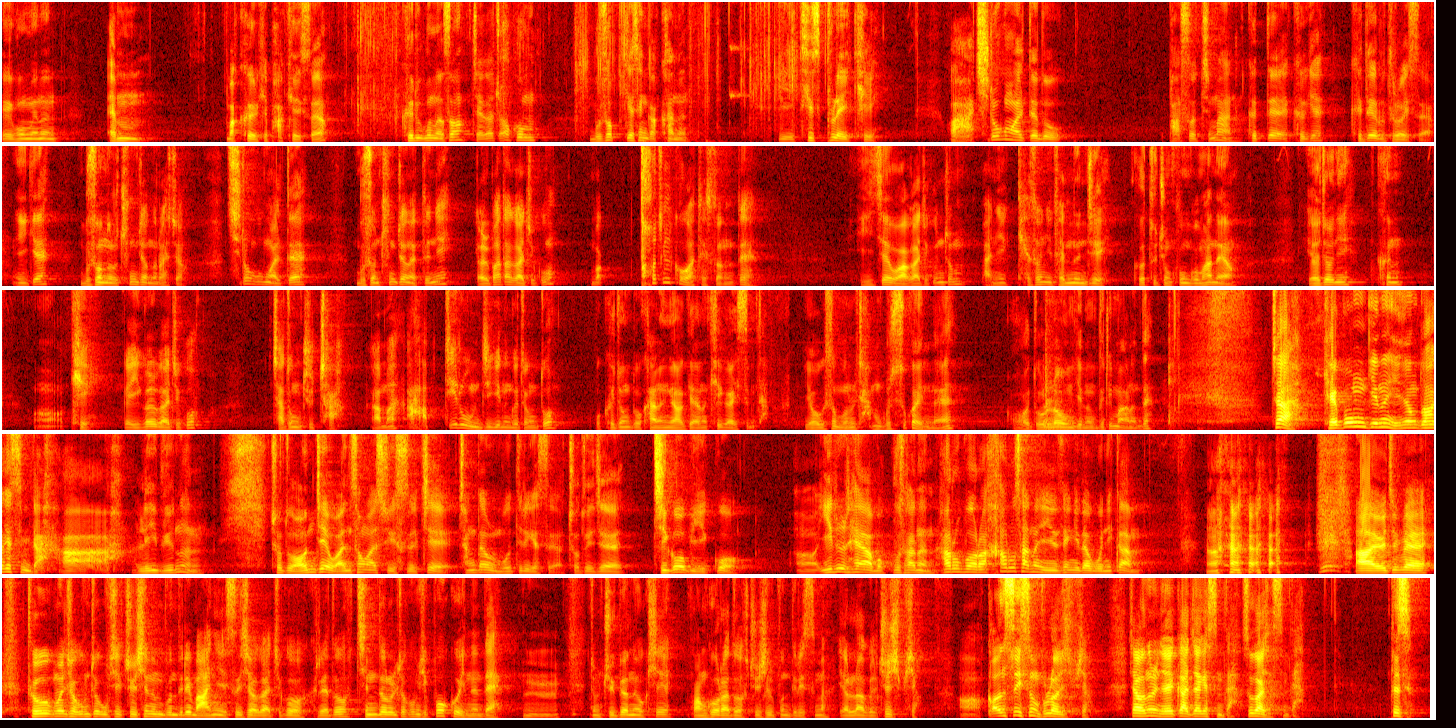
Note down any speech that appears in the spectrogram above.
여기 보면은 M 마크 이렇게 박혀 있어요. 그리고 나서 제가 조금 무섭게 생각하는 이 디스플레이 키. 와, 750 할 때도 봤었지만 그때 그게 그대로 들어 있어요. 이게 무선으로 충전을 하죠. 750 할 때 무선 충전했더니 열받아 가지고 막 터질 것 같았었는데 이제 와 가지고는 좀 많이 개선이 됐는지 그것도 좀 궁금하네요. 여전히 큰 어, 키. 그러니까 이걸 가지고 자동 주차 아마 앞뒤로 움직이는 그 정도 뭐 그 정도 가능하게 하는 키가 있습니다. 여기서 문을 잠글 수가 있네. 어, 놀라운 기능들이 많은데. 자, 개봉기는 이 정도 하겠습니다. 아, 리뷰는 저도 언제 완성할 수 있을지 장담을 못 드리겠어요. 저도 이제 직업이 있고 어, 일을 해야 먹고 사는 하루 벌어 하루 사는 인생이다 보니까 아 요즘에 도움을 조금 조금씩 주시는 분들이 많이 있으셔가지고 그래도 진도를 조금씩 뽑고 있는데 음, 좀 주변에 혹시 광고라도 주실 분들 있으면 연락을 주십시오. 어, 건수 있으면 불러주십시오. 자, 오늘은 여기까지 하겠습니다. 수고하셨습니다. 필승.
